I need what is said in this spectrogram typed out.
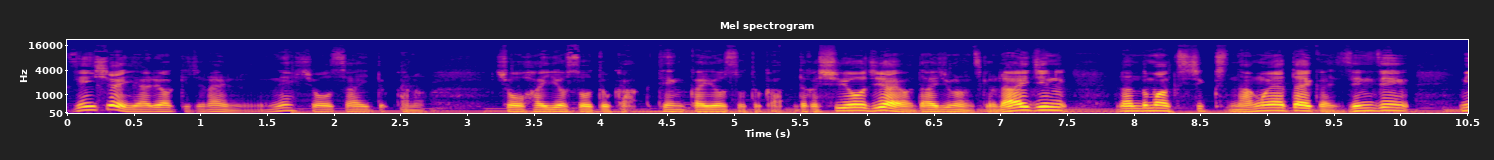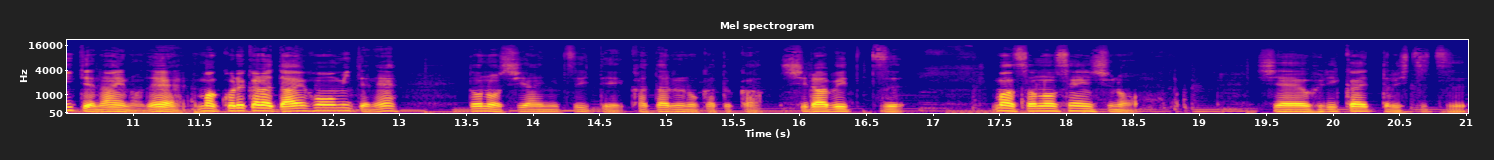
全試合やるわけじゃないのでね詳細とかの勝敗予想とか展開予想とかだから主要試合は大丈夫なんですけどライジンランドマーク6名古屋大会全然見てないのでまあこれから台本を見てねどの試合について語るのかとか調べつつまあその選手の試合を振り返ったりしつつ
